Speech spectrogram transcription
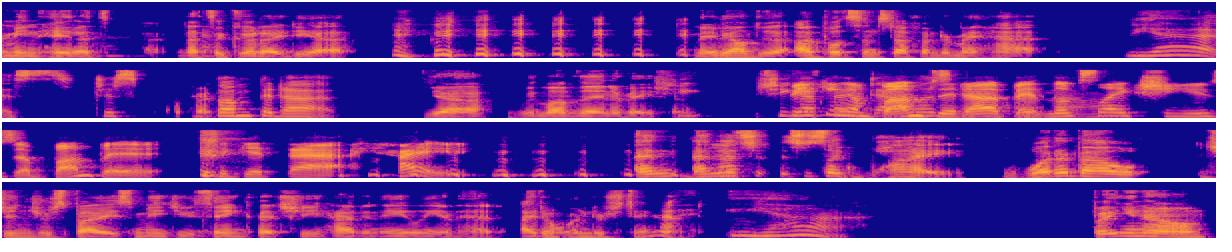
I mean, hey, that's that's a good idea. Maybe I'll do that. I'll put some stuff under my hat. yes, just Okay. bump it up. Yeah, we love the innovation. She, she Speaking that of bumped it up, hair it looks like she used a bump it to get that height. And and that's it's just like why? What about Ginger Spice made you think that she had an alien head? I don't understand. yeah. But you know,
